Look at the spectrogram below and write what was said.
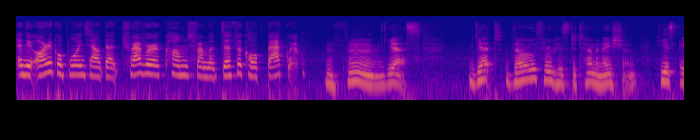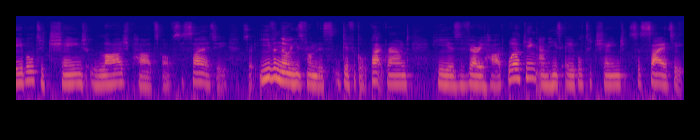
And the article points out that Trevor comes from a difficult background. Hmm, yes. Yet, though through his determination, he is able to change large parts of society. So, even though he's from this difficult background, he is very hardworking and he's able to change society.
